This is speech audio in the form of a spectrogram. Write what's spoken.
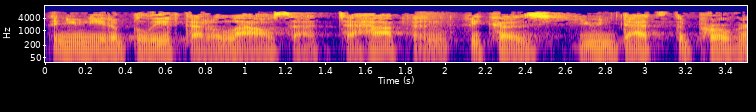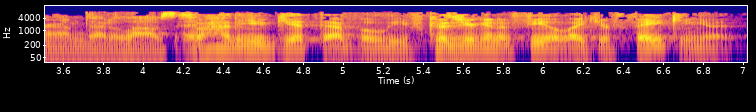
then you need a belief that allows that to happen because you, that's the program that allows it. So how do you get that belief? Because you're going to feel like you're faking it.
